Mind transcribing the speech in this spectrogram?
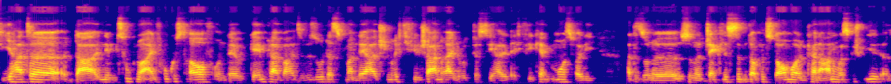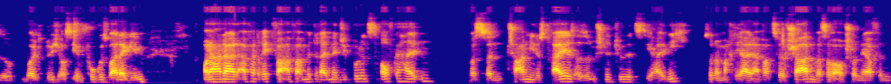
die hatte da in dem Zug nur einen Fokus drauf und der Gameplan war halt sowieso, dass man der halt schon richtig viel Schaden reindrückt, dass die halt echt viel campen muss, weil die hatte so eine, so eine Jackliste mit Doppelstormer und keine Ahnung was gespielt, also wollte durchaus ihren Fokus weitergeben. Und da hat er halt einfach direkt von Anfang an mit drei Magic Bullets draufgehalten, was dann Schaden minus 3 ist, also im Schnitt tötet es die halt nicht sondern macht ihr halt einfach zwölf Schaden, was aber auch schon ja für,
